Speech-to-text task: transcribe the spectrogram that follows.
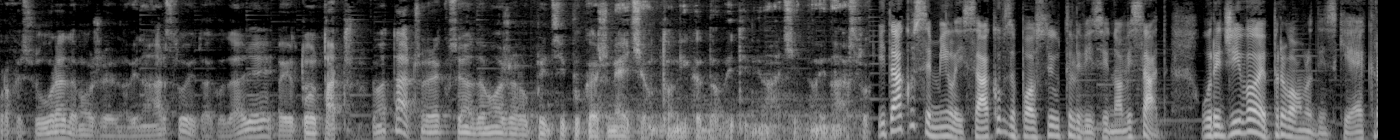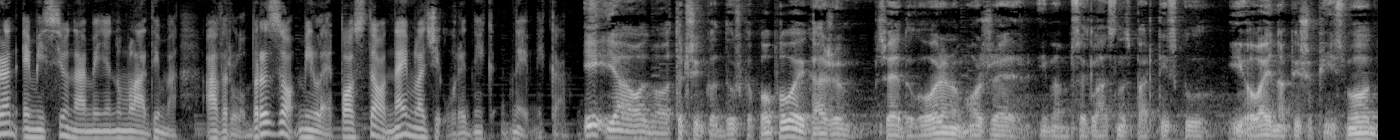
profesura, da može novinarstvo i tako dalje. Pa je to tačno? Ma tačno, rekao sam ja da može, ali u principu kaže neće on to nikad dobiti ni naći novinarstvo. I tako se Mile Isakov zaposlio u televiziji Novi Sad. Uređivao je prvo omladinski ekran, emisiju namenjenu mladima, a vrlo brzo Mile je postao najmlađi urednik dnevnika. I ja odmah otrčim kod Duška Popova i kažem sve je dogovoreno, može, imam saglasnost partijsku i ovaj napiše pismo,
